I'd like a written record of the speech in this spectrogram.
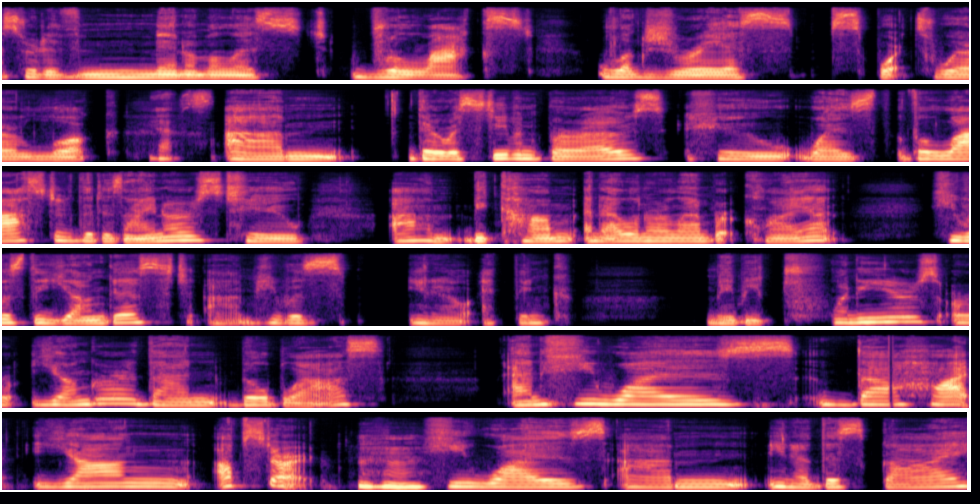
sort of minimalist, relaxed, luxurious sportswear look. Yes. Um, there was Stephen Burrows, who was the last of the designers to um, become an Eleanor Lambert client. He was the youngest. Um, he was, you know, I think maybe 20 years or younger than Bill Blass. And he was the hot young upstart. Mhm. He was, um, you know, this guy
